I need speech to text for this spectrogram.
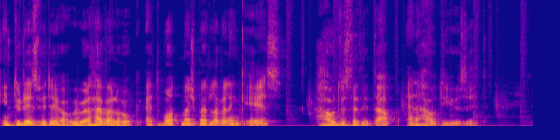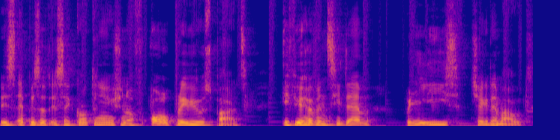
In today's video we will have a look at what mesh bed leveling is, how to set it up and how to use it. This episode is a continuation of all previous parts. If you haven't seen them, please check them out.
